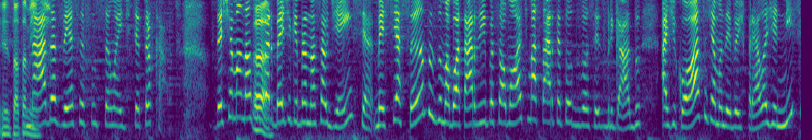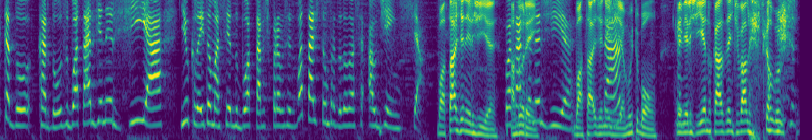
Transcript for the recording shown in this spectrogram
Exatamente. Nada a ver essa função aí de ter trocado. Deixa eu mandar um Ah. super beijo aqui pra nossa audiência. Messias Santos, uma boa tarde, pessoal. Uma ótima tarde a todos vocês. Obrigado. A Gi Costa, já mandei beijo pra ela. Genice Cardoso, boa tarde, energia. E o Cleiton Macedo, boa tarde pra vocês. Boa tarde, então, pra toda a nossa audiência. Boa tarde, energia. Boa tarde, Adorei. energia. Boa tarde, Tá? energia. Muito bom. Energia, no caso, é de Valesca Luz.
